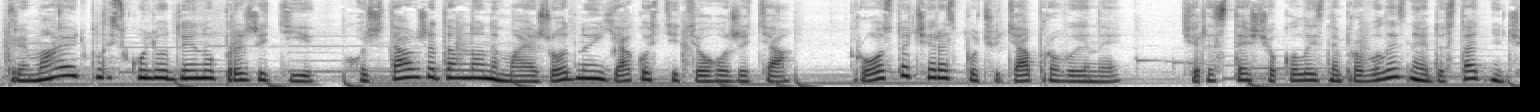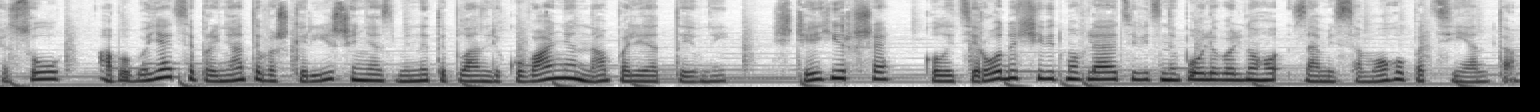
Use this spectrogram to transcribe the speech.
Тримають близьку людину при житті, хоч та вже давно не має жодної якості цього життя, просто через почуття провини, через те, що колись не провели з нею достатньо часу, або бояться прийняти важке рішення змінити план лікування на паліативний. Ще гірше, коли ці родичі відмовляються від знеболювального замість самого пацієнта.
